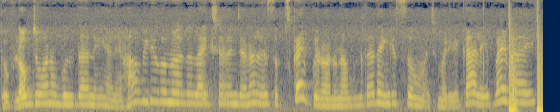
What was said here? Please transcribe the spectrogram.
તો બ્લોગ જોવાનું ભૂલતા નહીં અને હા વીડિયો હોય તો લાઈક શેર એન્ડ ચેનલને સબસ્ક્રાઈબ કરવાનું ના ભૂલતા. થેન્ક યુ સો મચ મળીએ કાલે. બાય બાય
